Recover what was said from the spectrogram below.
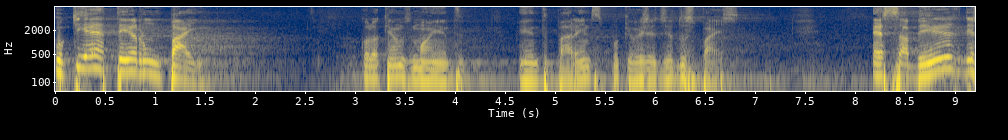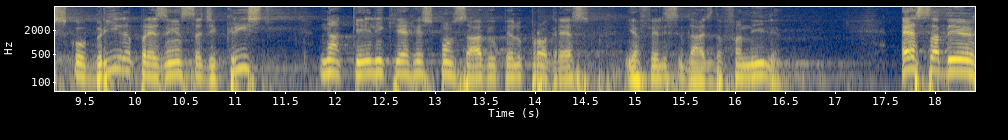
O que é ter um pai? Coloquemos mãe entre, entre parênteses, porque hoje é dia dos pais é saber descobrir a presença de Cristo naquele que é responsável pelo progresso e a felicidade da família. É saber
